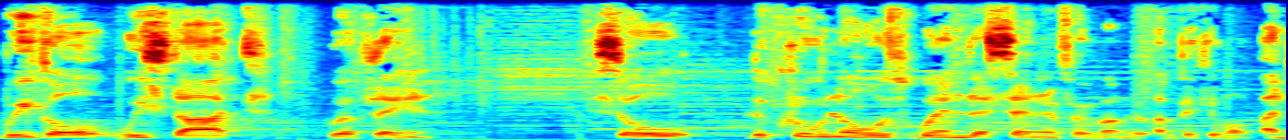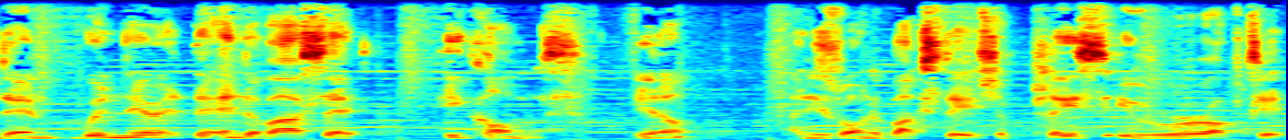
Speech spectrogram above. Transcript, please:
we go, we start, we're playing. So the crew knows when they're sending for him and, pick him up. And then when they're at the end of our set, he comes, you know, and he's running backstage. The place erupted.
